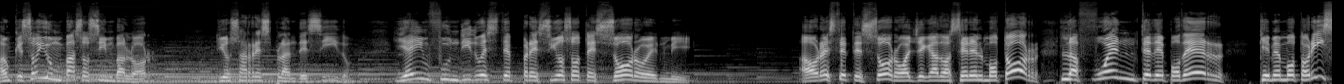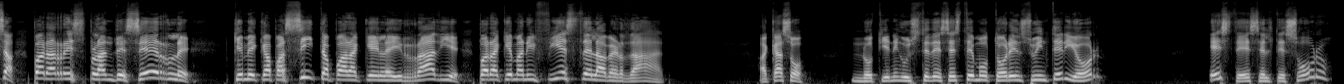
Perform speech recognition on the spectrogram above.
Aunque soy un vaso sin valor, Dios ha resplandecido y ha infundido este precioso tesoro en mí. Ahora este tesoro ha llegado a ser el motor, la fuente de poder que me motoriza para resplandecerle, que me capacita para que le irradie, para que manifieste la verdad. ¿Acaso no tienen ustedes este motor en su interior? Este es el tesoro.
